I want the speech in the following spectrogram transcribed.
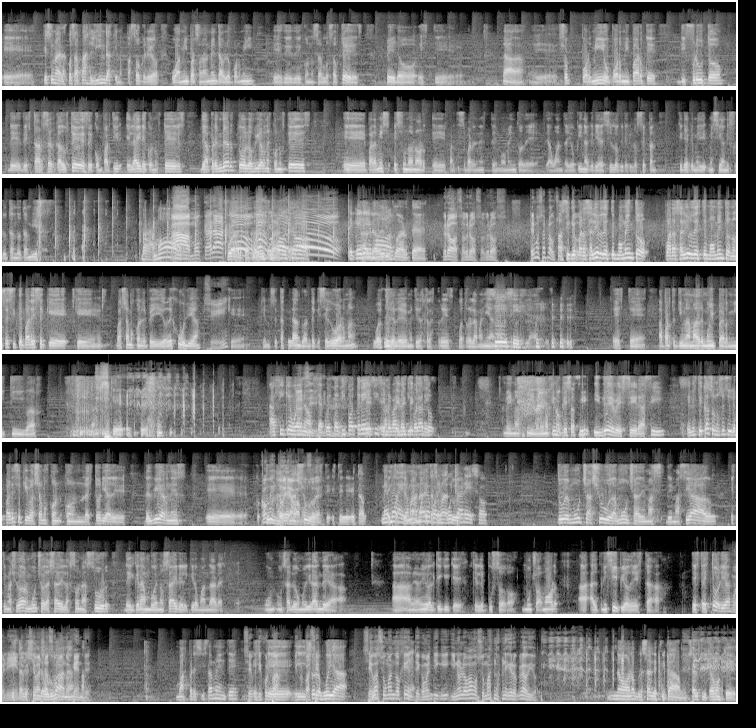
eh, que es una de las cosas más lindas que nos pasó, creo, o a mí personalmente, hablo por mí, es de, conocerlos a ustedes. Pero, este, nada, eh, yo por mí o por mi parte disfruto de estar cerca de ustedes, de compartir el aire con ustedes, de aprender todos los viernes con ustedes. Eh, para mí es, es un honor eh, participar en este momento de, de Aguanta y Opina. Quería decirlo, quería que lo sepan. Quería que me, me sigan disfrutando también. Vamos. ¡Vamos, carajo! Fuerte, ¡Vamos, fuerte. Te queremos. fuerte. Grosso, grosso, grosso. Tenemos aplausos. Así que todo. para salir de este momento, para salir de este momento, no sé si te parece que, que, vayamos con el pedido de Julia, Sí. que, que nos está esperando antes que se duerma. Igual Julia le debe meter hasta las 3, 4 de la mañana. Sí, sí. labios. Este, aparte tiene una madre muy permitiva. Así que este, Así que bueno, Ah, sí. se acuesta tipo 3 y En- se en- levanta en este tipo caso, 3. Me imagino, me imagino que es así y debe ser así. En este caso, no sé si les parece que vayamos con, con la historia de, del viernes. Eh, ¿Con tuve una historia gran ayuda este, este- esta, Me esta muero, semana- me muero esta por tuve- escuchar eso. tuve mucha ayuda, mucha, demas- demasiado. Este, me ayudaron mucho de allá de la zona sur del Gran Buenos Aires. Le quiero mandar este, un, un saludo muy grande a, a, a mi amigo el Tiki que, que le puso mucho amor a- al principio de esta, de esta historia. Muy de esta lindo que se leyenda vaya urbana, gente. Más, precisamente. Se- Este, disculpa, y yo se- los voy a. Se va sumando gente como el Tiki y no lo vamos sumando al negro Claudio. No, no, pero ya le explicamos, ya le explicamos que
